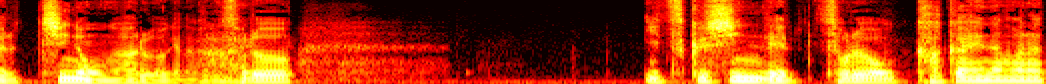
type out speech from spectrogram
ゆる知能があるわけだから、はい、それを慈しんでそれを抱えながら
